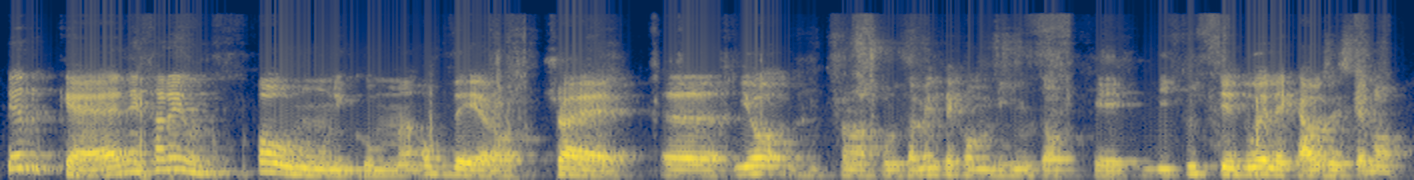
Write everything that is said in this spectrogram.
perché ne farei un po' un unicum, ovvero, cioè, eh, io sono assolutamente convinto che di tutte e due le cause siano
